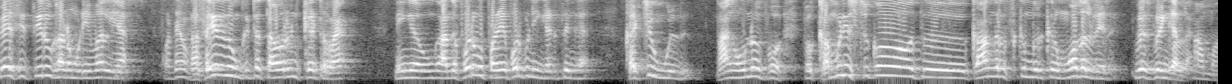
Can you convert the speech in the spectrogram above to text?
பேசி தீர்வு காண முடியுமா இல்லையா? நான் செய்தது உங்ககிட்ட தவறுன்னு கேட்டுறேன். நீங்க உங்க அந்த பொறுப்பு பழைய பொறுப்பு நீங்க எடுத்துங்க. கட்சி உங்களுது. நாங்க ஒன்றும் இப்போ இப்போ கம்யூனிஸ்ட்டுக்கும் இது காங்கிரஸுக்கும் இருக்கிற மோதல் வேறு வெஸ்ட் பெங்கால்ல ஆமா.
